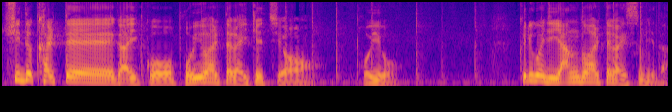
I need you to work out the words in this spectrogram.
취득할 때가 있고 보유할 때가 있겠죠. 보유. 그리고 이제 양도할 때가 있습니다.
